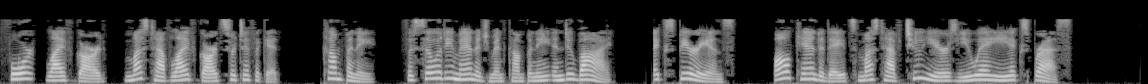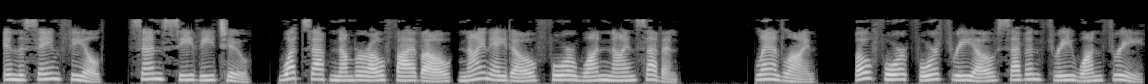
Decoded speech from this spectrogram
4. Lifeguard, must have lifeguard certificate. Company. Facility Management Company in Dubai. Experience. All candidates must have 2 years UAE Express. In the same field. Send CV to WhatsApp number 050-980-4197. Landline 04-430-7313.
